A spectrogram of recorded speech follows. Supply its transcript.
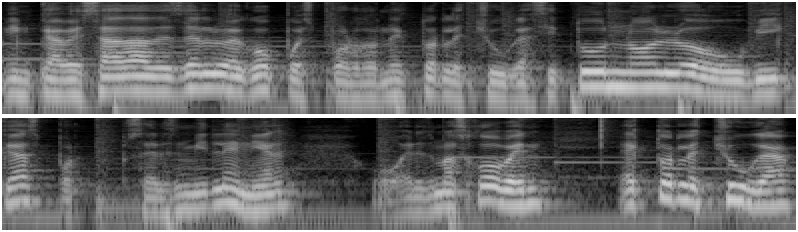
encabezada desde luego pues por don Héctor Lechuga. Si tú no lo ubicas, porque pues, eres millennial o eres más joven, Héctor Lechuga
